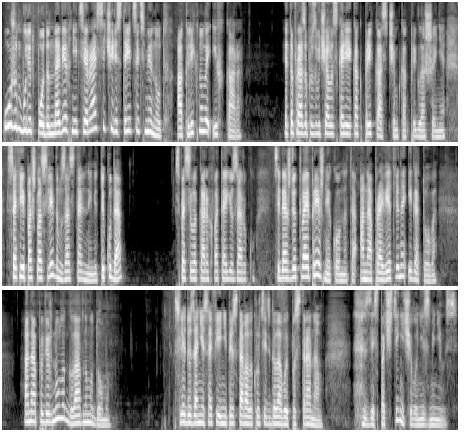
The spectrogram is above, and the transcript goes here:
«Ужин будет подан на верхней террасе через тридцать минут», — окликнула их Кара. Эта фраза прозвучала скорее как приказ, чем как приглашение. София пошла следом за остальными. «Ты куда?» — спросила Кара, хватая ее за руку. «Тебя ждет твоя прежняя комната. Она проветрена и готова». Она повернула к главному дому. Следуя за ней, София не переставала крутить головой по сторонам. Здесь почти ничего не изменилось.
